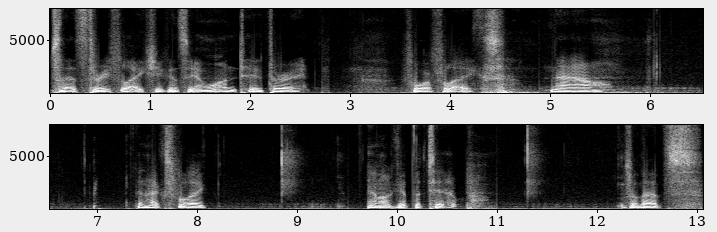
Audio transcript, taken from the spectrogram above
So that's three flakes. You can see them one two three four flakes. Now the next flake and I'll get the tip. So that's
